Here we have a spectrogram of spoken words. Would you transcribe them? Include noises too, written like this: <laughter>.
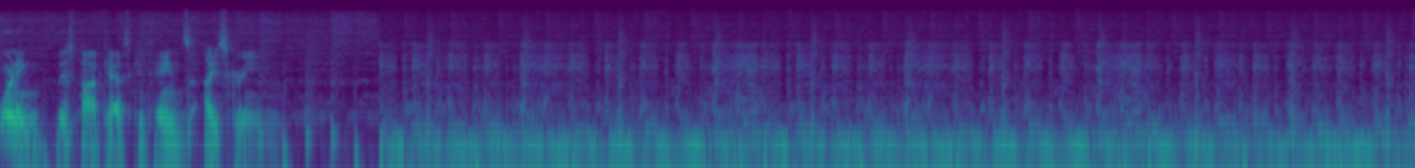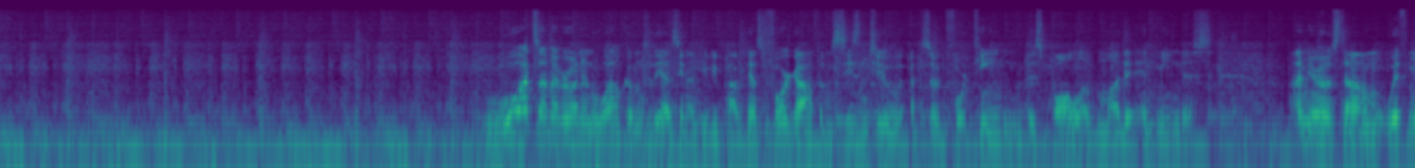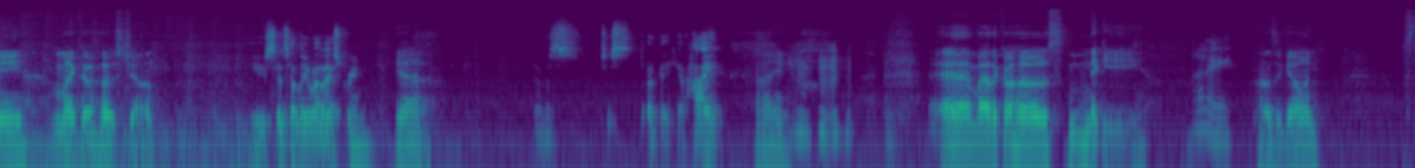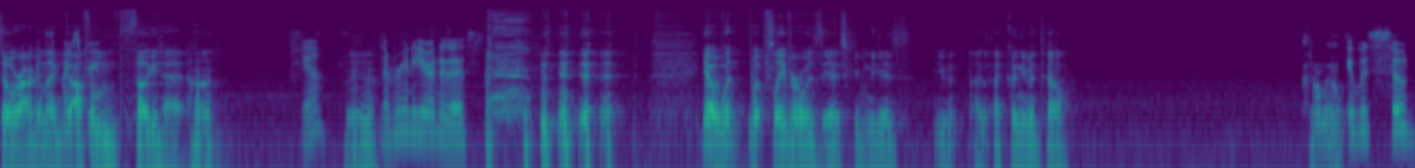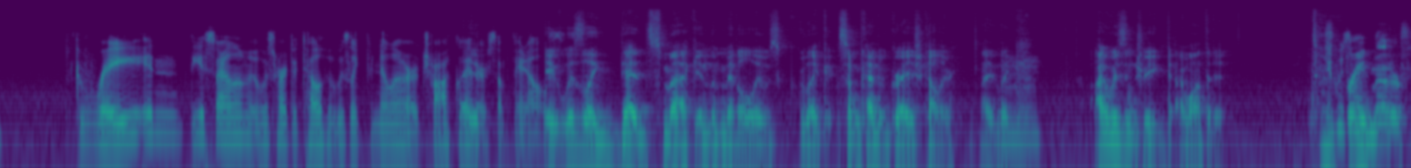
Warning this podcast contains ice cream. What's up, everyone, and welcome to the As on TV podcast for Gotham, Season 2, Episode 14 This Ball of Mud and Meanness. I'm your host, Dom. With me, my co host, John. You said something about ice cream? Yeah. That was just okay. Yeah. Hi. Hi. <laughs> and my other co host, Nikki. Hi. How's it going? Still rocking that Gotham cream. thug hat, huh? Yeah. Yeah. Never gonna get rid of this. <laughs> yeah, what what flavor was the ice cream? Do you guys even I, I couldn't even tell. I don't know. It was so gray in the asylum. It was hard to tell if it was like vanilla or chocolate It- or something else. It was like dead smack in the middle. It was like some kind of grayish color. I like Mhm. I was intrigued. I wanted it. It was brain matter.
